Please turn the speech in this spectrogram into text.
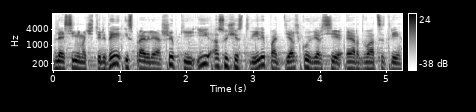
Для Cinema 4D исправили ошибки и осуществили поддержку версии R23.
